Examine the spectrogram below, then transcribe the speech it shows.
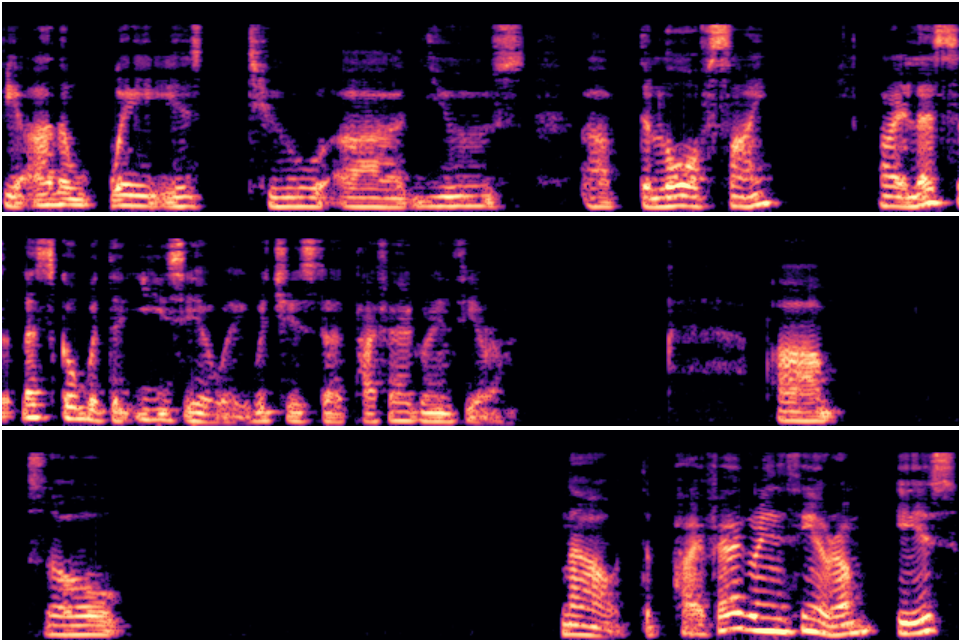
The other way is to uh, use uh, the law of sine. All right, let's let's go with the easier way, which is the Pythagorean theorem. Um, so now, the Pythagorean theorem is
